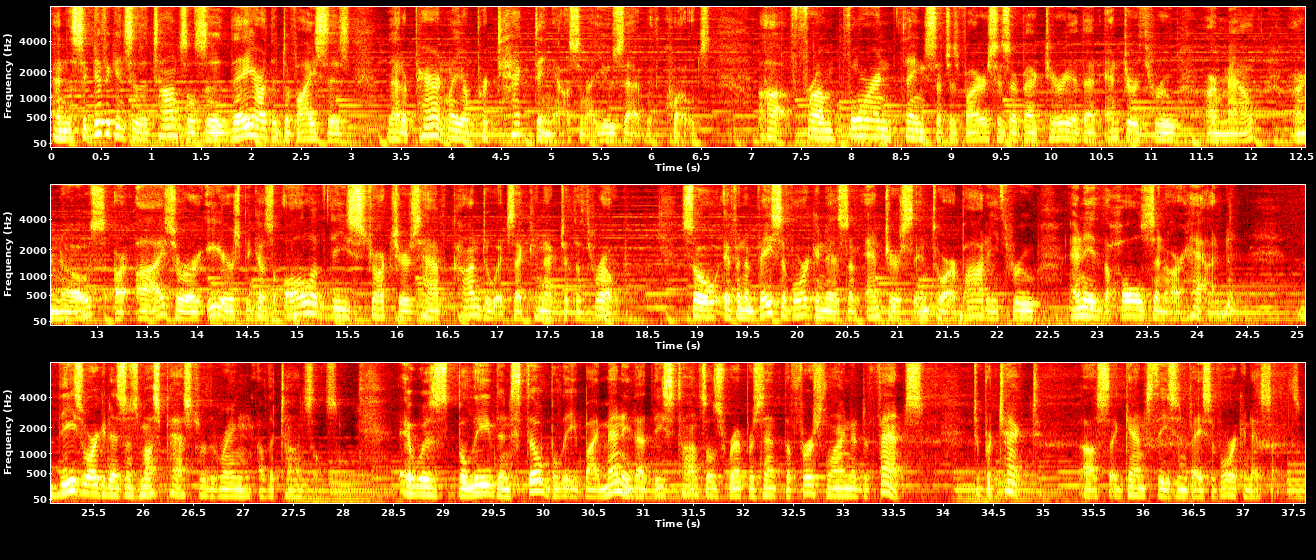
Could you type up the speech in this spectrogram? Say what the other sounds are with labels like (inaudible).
And the significance of the tonsils, uh, they are the devices that apparently are protecting us, and I use that with quotes, uh, from foreign things such as viruses or bacteria that enter through our mouth, our nose, our eyes, or our ears because all of these structures have conduits that connect to the throat. So if an invasive organism enters into our body through any of the holes in our head, these organisms must pass through the ring of the tonsils. It was believed and still believed by many that these tonsils represent the first line of defense to protect us against these invasive organisms.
